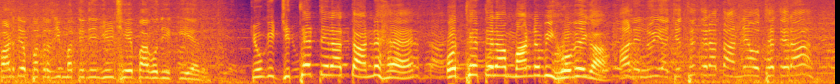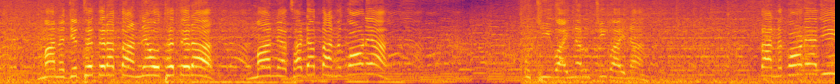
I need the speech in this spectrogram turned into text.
ਪੜ੍ਹ ਦਿਓ ਪਤਰਸ ਜੀ ਮੱਤੀ ਦੀ ਇੰਜੀਲ 6 ਪਾਗੋ ਦੀ 21 ਹੈ ਕਿਉਂਕਿ ਜਿੱਥੇ ਤੇਰਾ ਧਨ ਹੈ ਉੱਥੇ ਤੇਰਾ ਮਨ ਵੀ ਹੋਵੇਗਾ ਹਾਲੇਲੂਇਆ ਜਿੱਥੇ ਤੇਰਾ ਧਨ ਆ ਉੱਥੇ ਤੇਰਾ ਮਨ ਜਿੱਥੇ ਤੇਰਾ ਧਨ ਆ ਉੱਥੇ ਤੇਰਾ ਮਨ ਆ ਸਾਡਾ ਧਨ ਕੌਣ ਆ ਉੱਚੀ ਆਵਾਜ਼ ਨਾਲ ਉੱਚੀ ਆਵਾਜ਼ ਨਾਲ ਧਨ ਕੌਣ ਆ ਜੀ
